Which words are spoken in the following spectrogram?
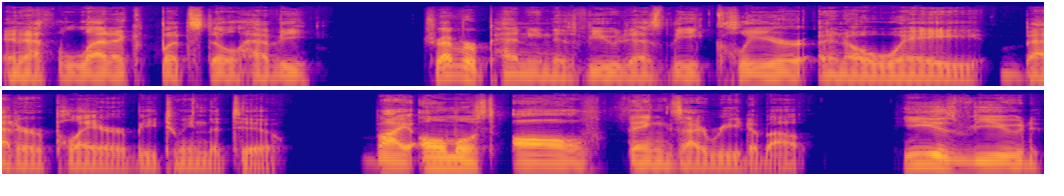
and athletic, but still heavy. Trevor Penning is viewed as the clear and away better player between the two by almost all things I read about. He is viewed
